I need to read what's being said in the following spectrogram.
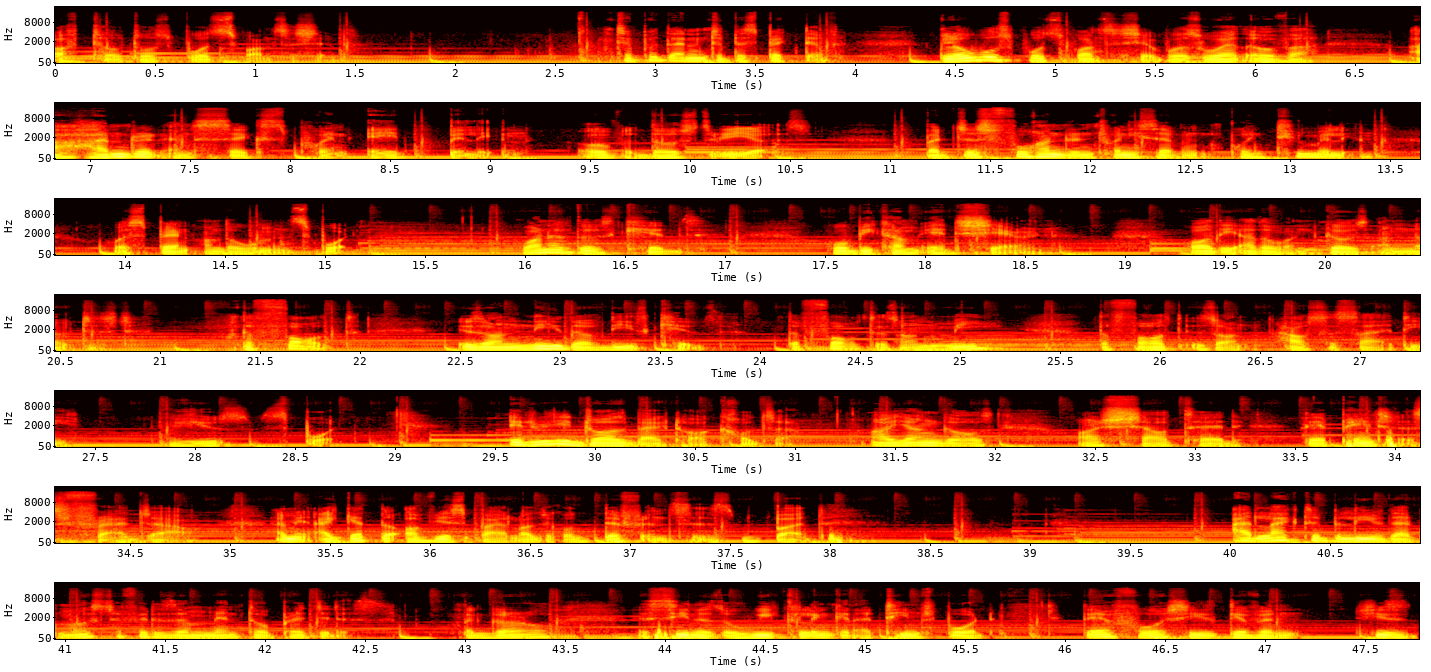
of total sports sponsorship. To put that into perspective, global sports sponsorship was worth over 106.8 billion over those 3 years, but just 427.2 million was spent on the women's sport. One of those kids will become Ed Sheeran, while the other one goes unnoticed. The fault is on neither of these kids. The fault is on me. The fault is on how society views sport. It really draws back to our culture. Our young girls are sheltered, they're painted as fragile. I mean, I get the obvious biological differences, but I'd like to believe that most of it is a mental prejudice. The girl is seen as a weak link in a team sport, therefore, she's given, she's,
